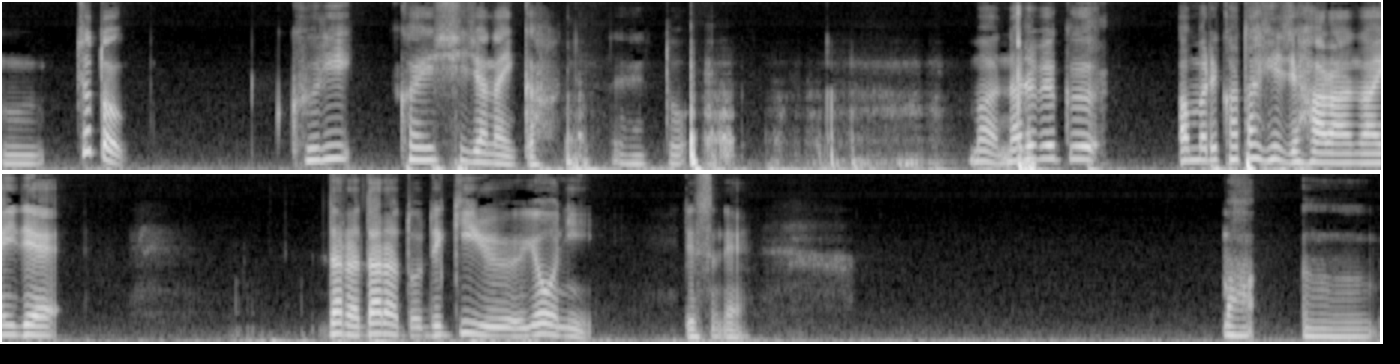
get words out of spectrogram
うん、ちょっと、繰り返しじゃないか。えーと、まあ、なるべく、あんまり肩肘張らないで、だらだらとできるようにですね。まあ、うん、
